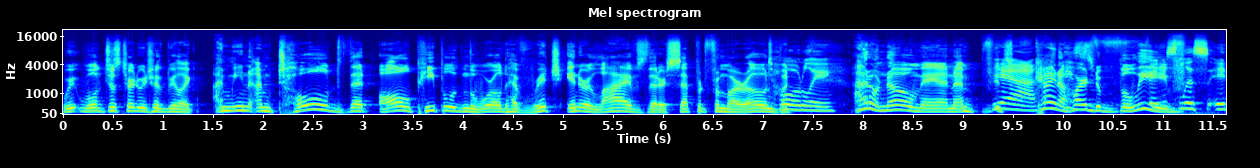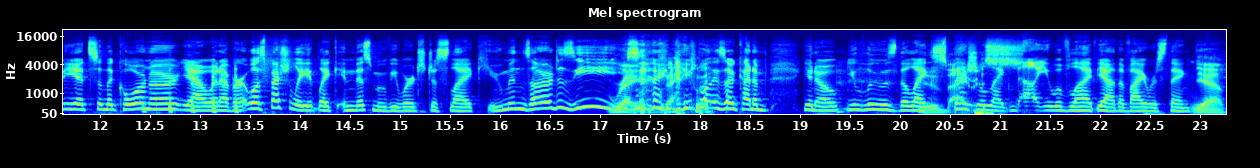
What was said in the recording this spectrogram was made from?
we, we'll just turn to each other and be like, I mean, I'm told that all people in the world have rich inner lives that are separate from our own. Totally. I don't know, man. I'm. Yeah, kind of hard to believe. Faceless idiots in the corner. Yeah, whatever. well, especially like in this movie where it's just like humans are disease. Right, exactly. People is a kind of you know you lose the like The special virus. like value of life. Yeah, the virus thing. Yeah.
